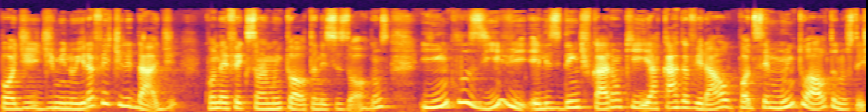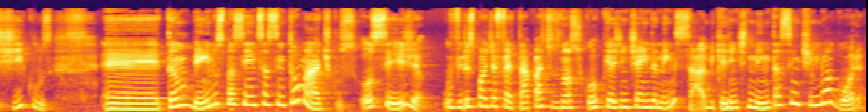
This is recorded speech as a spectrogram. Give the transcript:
pode diminuir a fertilidade quando a infecção é muito alta nesses órgãos. E, inclusive, eles identificaram que a carga viral pode ser muito alta nos testículos é, também nos pacientes assintomáticos. Ou seja, o vírus pode afetar parte do nosso corpo que a gente ainda nem sabe, que a gente nem está sentindo agora.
